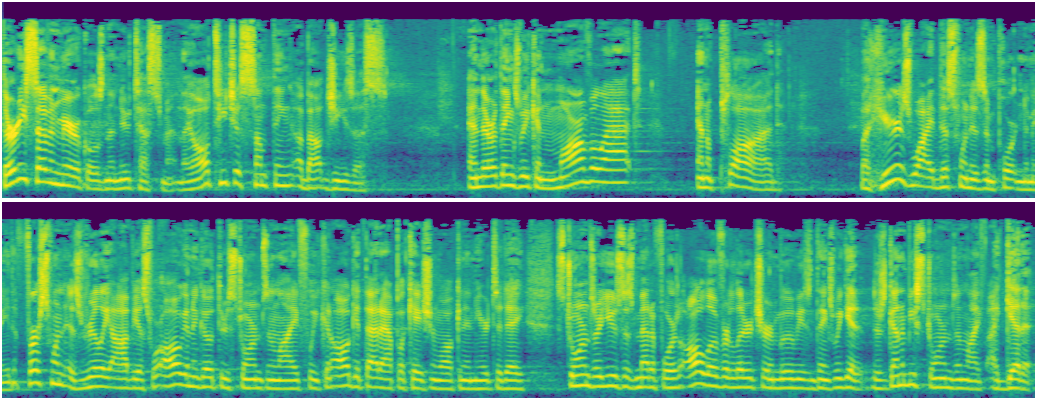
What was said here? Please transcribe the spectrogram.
37 miracles in the New Testament, and they all teach us something about Jesus. And there are things we can marvel at and applaud but here's why this one is important to me. The first one is really obvious. We're all going to go through storms in life. We can all get that application walking in here today. Storms are used as metaphors all over literature and movies and things. We get it. There's going to be storms in life. I get it.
